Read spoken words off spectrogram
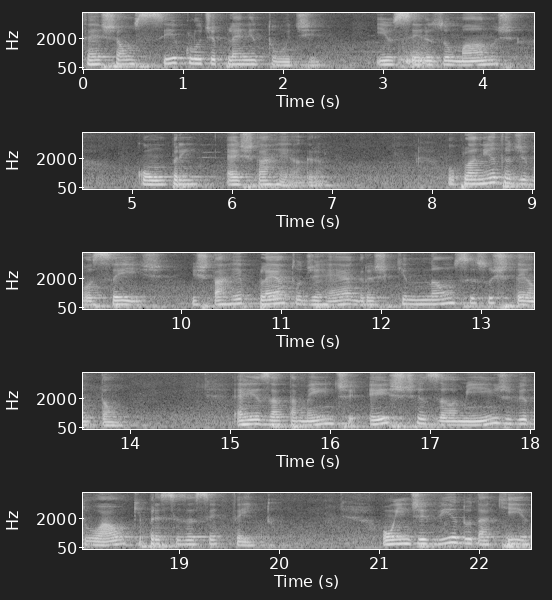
fecha um ciclo de plenitude e os seres humanos cumprem esta regra. O planeta de vocês está repleto de regras que não se sustentam. É exatamente este exame individual que precisa ser feito. O indivíduo daqui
